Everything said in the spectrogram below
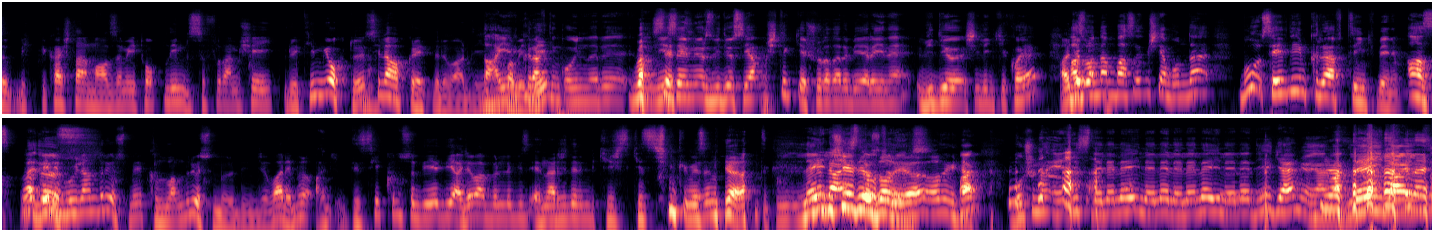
bir, birkaç tane malzemeyi toplayayım da sıfırdan bir şey üreteyim yoktu. Silah upgrade'leri vardı yine Daha yeni crafting oyunları Bahset. niye sevmiyoruz videosu yapmıştık ya şuraları bir yere yine video linki koyar. Acaba Hazır ondan bahsetmişken bunda bu sevdiğim crafting benim az Lan ve beni öz. huylandırıyorsun, beni kıllandırıyorsun böyle deyince. Var ya böyle disket kutusu diye diye acaba böyle biz enerjilerin bir kes, kesişim kümesi mi yarattık? Ley bir şey diyoruz oluyor. Oluyor. Bak boşuna Enis lele ley lele diye gelmiyor yani. Bak ley lines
